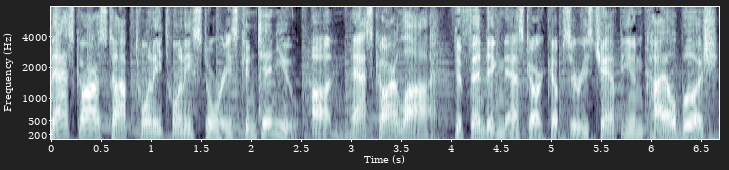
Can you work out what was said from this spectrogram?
NASCAR's top 2020 stories continue on NASCAR Live. Defending NASCAR Cup Series champion Kyle Busch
